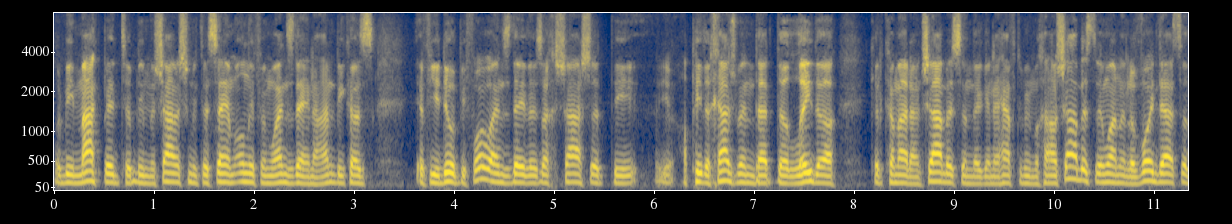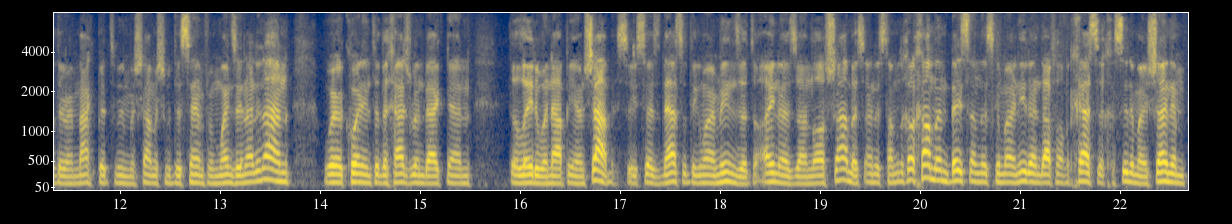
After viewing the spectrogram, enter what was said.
would be makbid to be Mishamish Mitasayim only from Wednesday and on, because if you do it before Wednesday, there's a chashash that the Alpi the Chashbin that the Leda could come out on Shabbos and they're going to have to be Machal Shabbos. They wanted to avoid that, so they're in Makbet to be Mashamish with the from Wednesday night and on, where according to the Chashbin back then, the Leda would not be on Shabbos. So he says that's what the Gemara means that the Aina is on Lal Shabbos. The Chachamim, based on this Gemara, Nida and Daflam Chesed, Chassidim Rishonim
